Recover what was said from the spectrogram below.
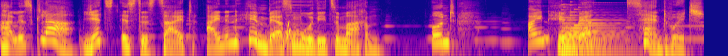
Alles klar, jetzt ist es Zeit, einen Himbeersmoothie zu machen. Und ein Himbeer-Sandwich.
